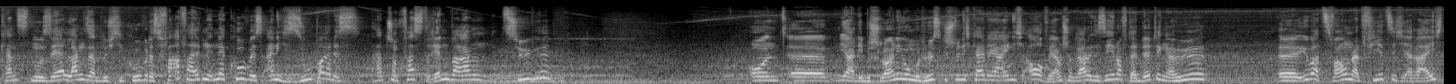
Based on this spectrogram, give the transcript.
kannst nur sehr langsam durch die Kurve. Das Fahrverhalten in der Kurve ist eigentlich super. Das hat schon fast Rennwagenzüge. Und äh, ja, die Beschleunigung und Höchstgeschwindigkeit ja eigentlich auch. Wir haben schon gerade gesehen, auf der Döttinger Höhe äh, über 240 erreicht.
